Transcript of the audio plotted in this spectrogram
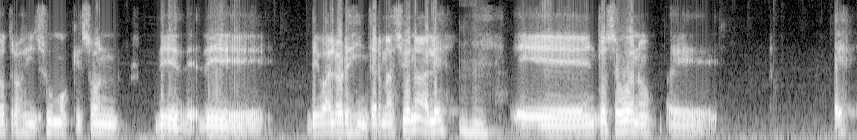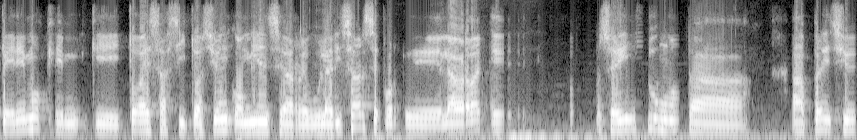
otros insumos que son de, de, valores internacionales. Eh, entonces, bueno, eh, esperemos que, toda esa situación comience a regularizarse porque la verdad que conseguir insumos a, a precios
